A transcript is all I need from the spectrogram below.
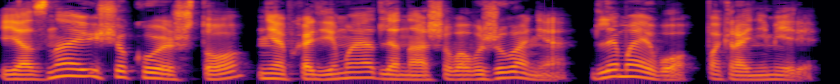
Я знаю еще кое-что, необходимое для нашего выживания, для моего, по крайней мере.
